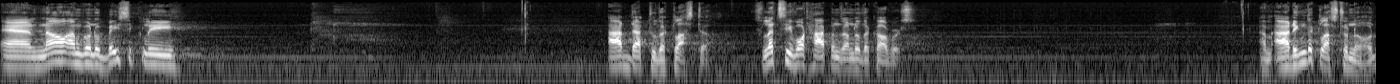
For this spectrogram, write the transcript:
And now I'm going to basically add that to the cluster. So let's see what happens under the covers. I'm adding the cluster node.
